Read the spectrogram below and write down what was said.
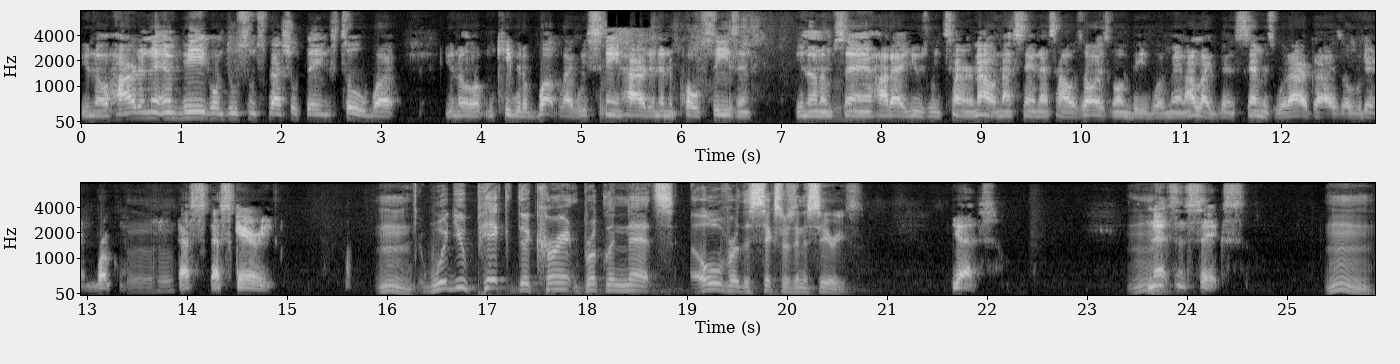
You know, Harden and Embiid gonna do some special things too, but you know, keep it a buck. Like we seen Harden in the postseason. You know what I'm saying? How that usually turn out. Not saying that's how it's always gonna be, but man, I like Ben Simmons with our guys over there in Brooklyn. Mm-hmm. That's that's scary. Mm. Would you pick the current Brooklyn Nets over the Sixers in a series? Yes. Mm. Nets and six. Mm.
